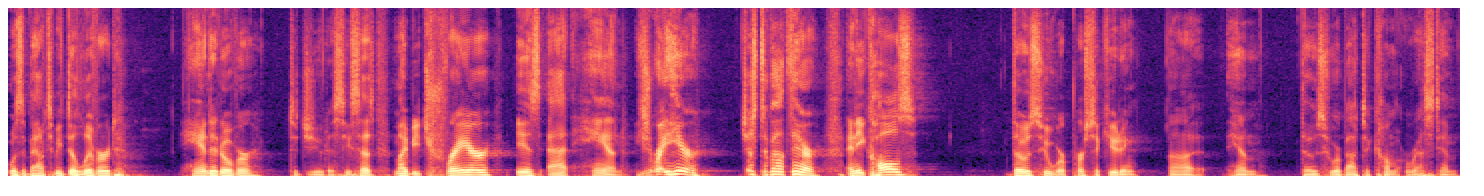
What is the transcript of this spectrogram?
was about to be delivered, handed over to Judas. He says, My betrayer is at hand. He's right here, just about there. And he calls those who were persecuting uh, him, those who were about to come arrest him,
